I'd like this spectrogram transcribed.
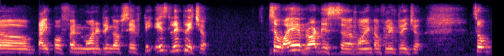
uh, type of and monitoring of safety is literature. So why I brought this uh, point of literature? So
